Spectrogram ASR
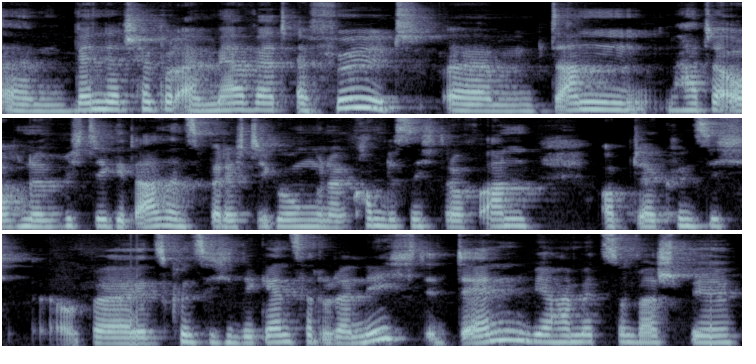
ähm, wenn der Chatbot einen Mehrwert erfüllt, ähm, dann hat er auch eine wichtige Daseinsberechtigung und dann kommt es nicht darauf an, ob der künstlich, ob er jetzt künstliche Intelligenz hat oder nicht. Denn wir haben jetzt zum Beispiel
